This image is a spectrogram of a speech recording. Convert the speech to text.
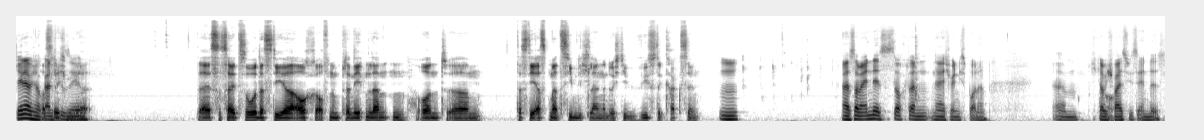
Den habe ich noch gar Aus nicht welchem gesehen. Jahr? Da ist es halt so, dass die ja auch auf einem Planeten landen und ähm, dass die erstmal ziemlich lange durch die Wüste kraxeln. Mhm. Also am Ende ist es doch dann, ne, ich will nicht spoilern. Ähm, ich glaube, ich Oh. weiß, wie es Ende ist.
